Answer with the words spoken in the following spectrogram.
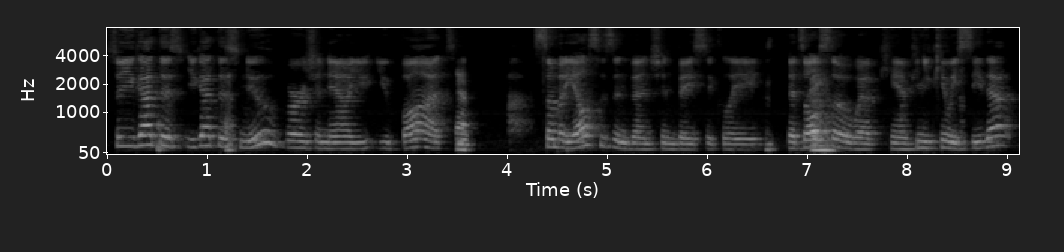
So you got this. You got this new version now. You you bought. Yeah. Somebody else's invention, basically, that's also a webcam. Can you can we see that?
